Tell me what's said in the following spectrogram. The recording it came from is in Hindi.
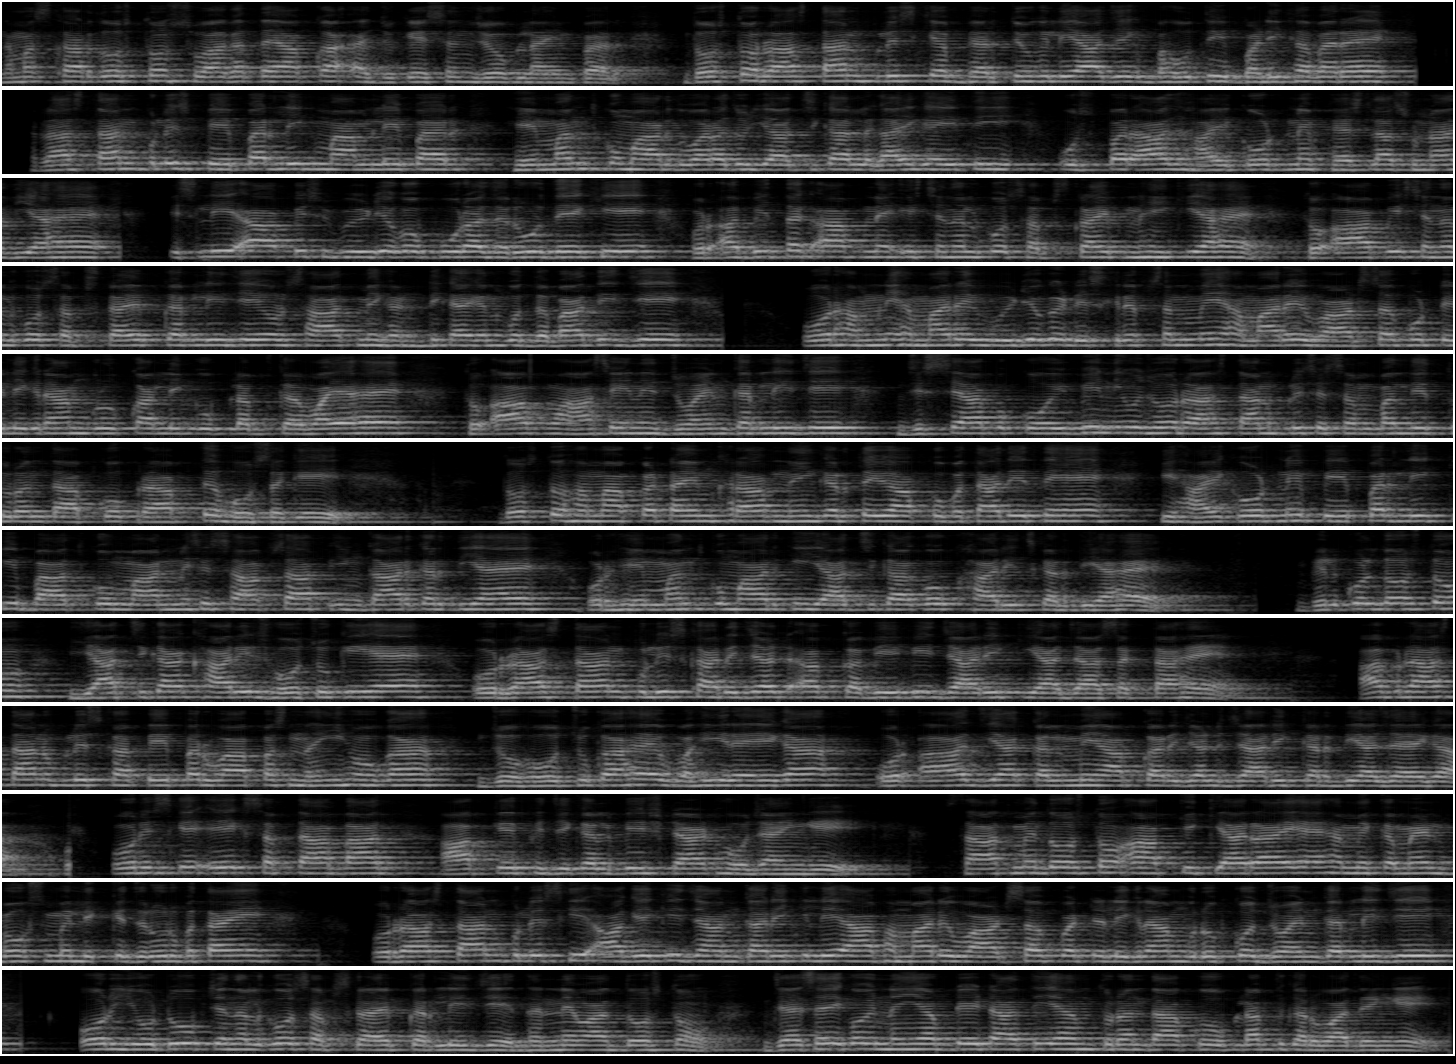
नमस्कार दोस्तों, स्वागत है आपका एजुकेशन जॉब लाइन पर। दोस्तों, राजस्थान पुलिस के अभ्यर्थियों के लिए आज एक बहुत ही बड़ी खबर है। राजस्थान पुलिस पेपर लीक मामले पर हेमंत कुमार द्वारा जो याचिका लगाई गई थी, उस पर आज हाईकोर्ट ने फैसला सुना दिया है। इसलिए आप इस वीडियो को पूरा ज़रूर देखिए और अभी तक आपने इस चैनल को सब्सक्राइब नहीं किया है तो आप इस चैनल को सब्सक्राइब कर लीजिए और साथ में घंटी का आइकन को दबा दीजिए। और हमने हमारे वीडियो के डिस्क्रिप्शन में हमारे व्हाट्सएप और टेलीग्राम ग्रुप का लिंक उपलब्ध करवाया है तो आप वहाँ से इन्हें ज्वाइन कर लीजिए, जिससे आपको कोई भी न्यूज़ हो राजस्थान पुलिस से संबंधित तुरंत आपको प्राप्त हो सके। दोस्तों, हम आपका टाइम खराब नहीं करते हुए आपको बता देते हैं कि हाई कोर्ट ने पेपर लीक की बात को मानने से साफ़ साफ़ इनकार कर दिया है और हेमंत कुमार की याचिका को खारिज कर दिया है। बिल्कुल दोस्तों, याचिका खारिज हो चुकी है और राजस्थान पुलिस का रिज़ल्ट अब कभी भी जारी किया जा सकता है। अब राजस्थान पुलिस का पेपर वापस नहीं होगा, जो हो चुका है वही रहेगा और आज या कल में आपका रिज़ल्ट जारी कर दिया जाएगा और इसके एक सप्ताह बाद आपके फ़िज़िकल भी स्टार्ट हो जाएँगे। साथ में दोस्तों, आपकी क्या राय है, हमें कमेंट बॉक्स में लिख के ज़रूर बताएँ और राजस्थान पुलिस की आगे की जानकारी के लिए आप हमारे व्हाट्सएप पर टेलीग्राम ग्रुप को ज्वाइन कर लीजिए और यूट्यूब चैनल को सब्सक्राइब कर लीजिए। धन्यवाद दोस्तों। जैसे ही कोई नई अपडेट आती है, हम तुरंत आपको उपलब्ध करवा देंगे।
